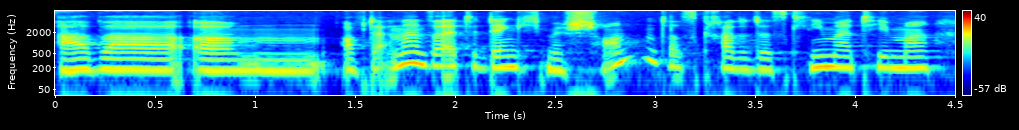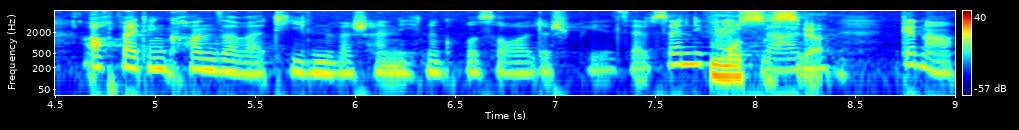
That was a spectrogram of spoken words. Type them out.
Aber ähm, auf der anderen Seite denke ich mir schon, dass gerade das Klimathema auch bei den Konservativen wahrscheinlich eine große Rolle spielt. Selbst wenn die vielleicht Muss sagen, es, ja. genau,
